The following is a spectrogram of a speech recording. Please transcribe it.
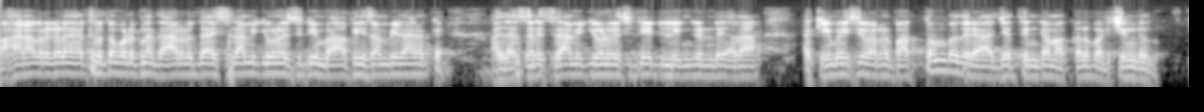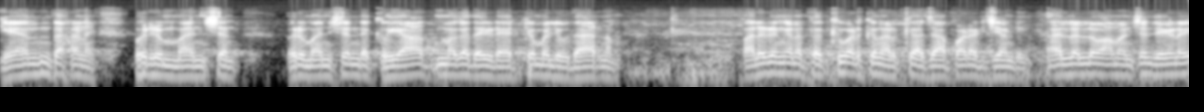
മഹാനവറുകൾ നേതൃത്വം കൊടുക്കുന്ന ദാറുദ്ദ ഇസ്ലാമിക് യൂണിവേഴ്സിറ്റിയും ബാഫി സംവിധാനമൊക്കെ Al Azhar Islamic university link ഉണ്ട്. അതാ ഹക്കീം ബൈസി പറഞ്ഞു പത്തൊമ്പത് രാജ്യത്തിന്റെ മക്കൾ പഠിച്ചിട്ടുണ്ട് എന്താണ് ഒരു മനുഷ്യൻ? ഒരു മനുഷ്യന്റെ ക്രിയാത്മകതയുടെ ഏറ്റവും വലിയ ഉദാഹരണം. പലരും ഇങ്ങനെ തെക്ക് വടക്ക് നടക്കുക ചാപ്പാട് അടിച്ചുകൊണ്ട്. അല്ലല്ലോ ആ മനുഷ്യൻ ചെയ്യണേ?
